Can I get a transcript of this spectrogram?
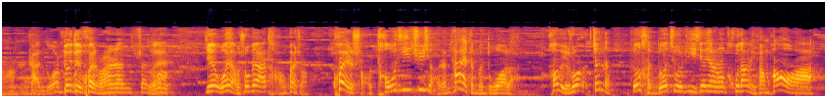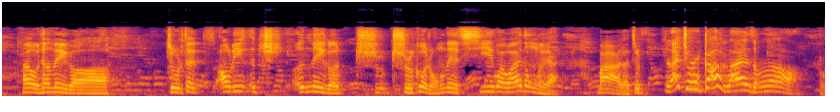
上是占多数。对对，快手上占占多数，因为我想说为啥讨厌快手？快手投机取巧人太他妈多了。好比说，真的有很多就是一些像什么裤裆里放炮啊，还有像那个就是在奥利呃吃呃那个吃吃各种那个奇奇怪怪的东西，妈的就来就是干来怎么着？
